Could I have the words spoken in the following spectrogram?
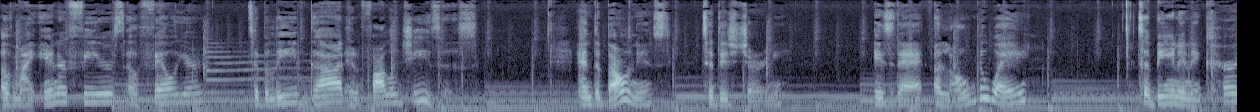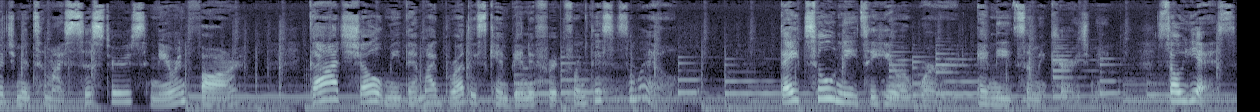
of my inner fears of failure, to believe God and follow Jesus. And the bonus to this journey is that along the way, to being an encouragement to my sisters near and far, God showed me that my brothers can benefit from this as well. They too need to hear a word and need some encouragement. So, yes,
